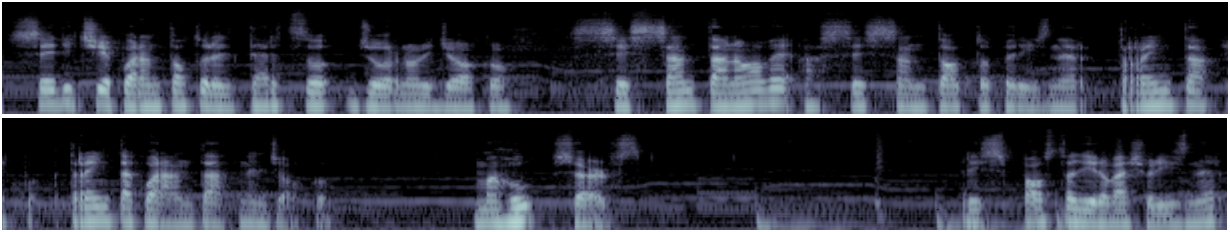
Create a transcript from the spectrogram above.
16 e 48 del terzo giorno di gioco. 69 a 68 per Isner, 30 30 40 nel gioco. Mahu serves. Risposta di rovescio di Isner.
